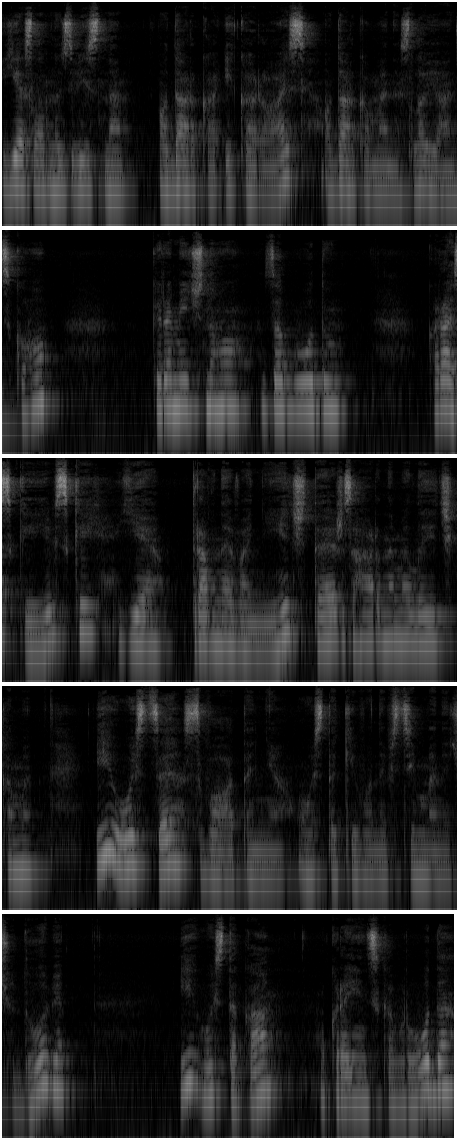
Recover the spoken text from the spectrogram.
Є славнозвісна Одарка і карась. Одарка в мене Слав'янського керамічного заводу. Карась Київський, є травнева ніч, теж з гарними личками. І ось це сватання. Ось такі вони всі в мене чудові. І ось така українська врода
